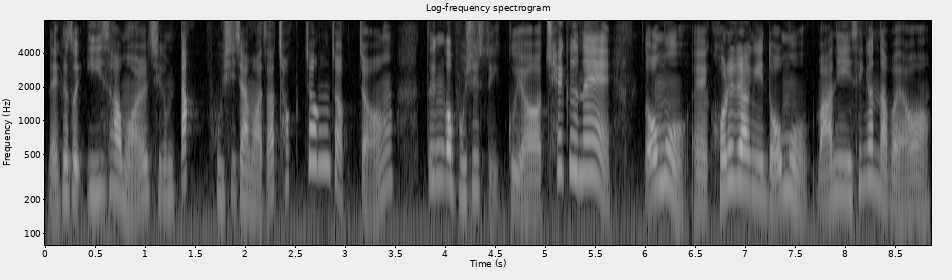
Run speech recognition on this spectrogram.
네, 그래서 2, 3월 지금 딱 보시자마자 적정 적정 뜬 거 보실 수 있고요. 최근에 너무 예, 거래량이 너무 많이 생겼나 봐요.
